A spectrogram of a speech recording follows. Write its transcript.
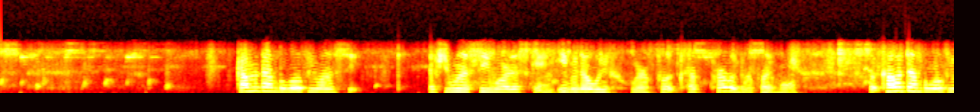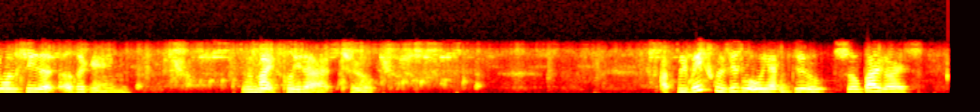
Comment down below if you want to see if you want to see more of this game. Even though we we're probably going to play more. But comment down below if you want to see that other game. We might play that too. Uh, we basically did what we had to do. So bye guys.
